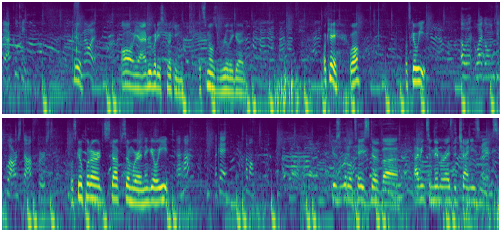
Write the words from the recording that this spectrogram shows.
They are cooking. I smell it. Oh yeah, everybody's cooking. It smells really good. Okay, well, let's go eat. Oh, we're going to put our stuff first. Let's go put our stuff somewhere and then go eat. Uh-huh. Okay come on. Here's a little taste of uh, having to memorize the Chinese names.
